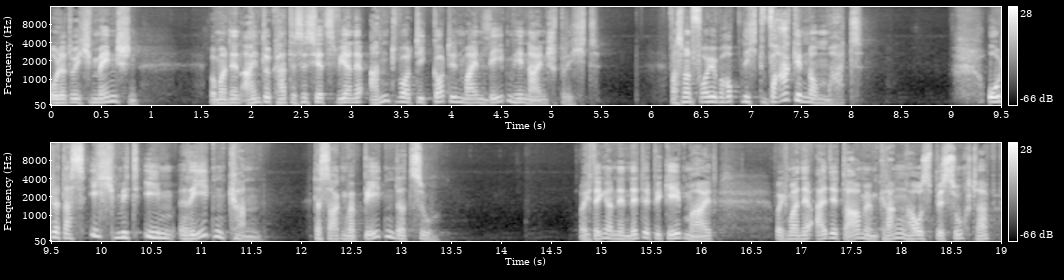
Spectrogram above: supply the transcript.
Oder durch Menschen, wo man den Eindruck hat, das ist jetzt wie eine Antwort, die Gott in mein Leben hineinspricht, was man vorher überhaupt nicht wahrgenommen hat. Oder dass ich mit ihm reden kann, das sagen wir beten dazu. Und ich denke an eine nette Begebenheit, wo ich meine alte Dame im Krankenhaus besucht habe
